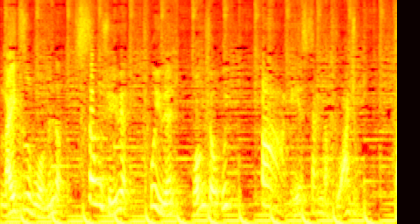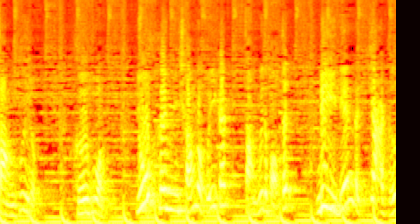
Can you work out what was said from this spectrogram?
来自我们的商学院会员黄小辉大别山的花酒，掌柜的喝过了，有很强的回甘。掌柜的保证，里边的价格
